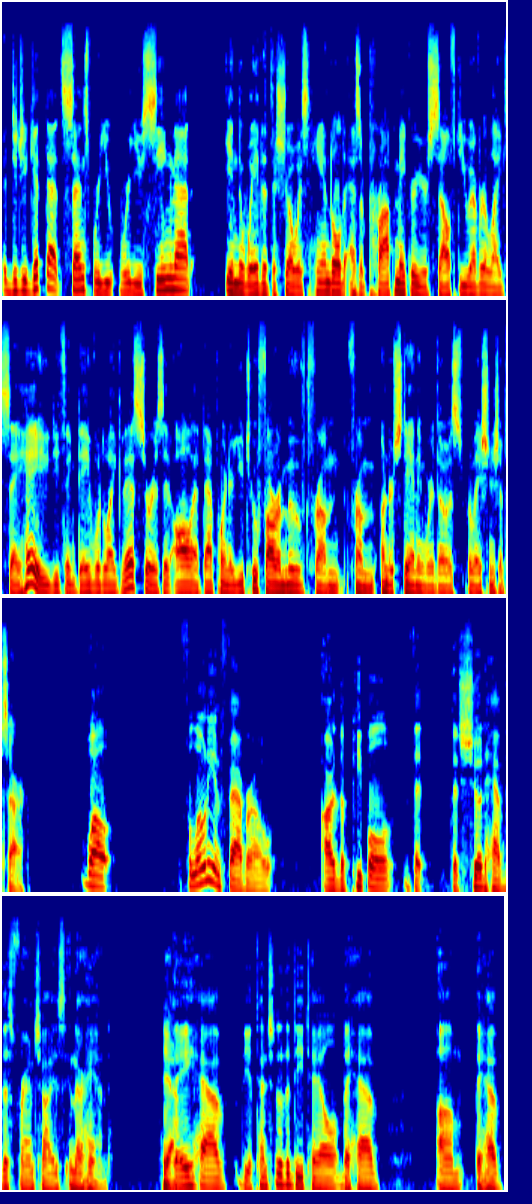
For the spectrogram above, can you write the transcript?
did you get that sense? Were you were you seeing that in the way that the show is handled as a prop maker yourself? Do you ever like say hey do you think Dave would like this? Or is it all at that point are you too far removed from from understanding where those relationships are? Well, Filoni and Favreau are the people that that should have this franchise in their hand. Yeah They have the attention to the detail. They have um, they have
